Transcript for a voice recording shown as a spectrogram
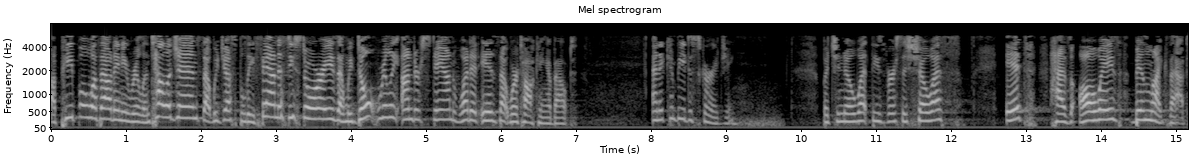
A people without any real intelligence, that we just believe fantasy stories, and we don't really understand what it is that we're talking about. And it can be discouraging. But you know what these verses show us? It has always been like that.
